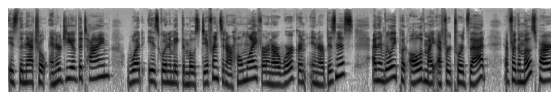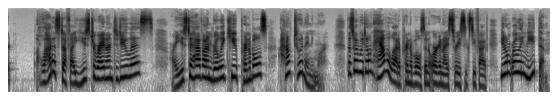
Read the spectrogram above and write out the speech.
is the natural energy of the time, what is going to make the most difference in our home life or in our work or in our business, and then really put all of my effort towards that. And for the most part, a lot of stuff I used to write on to do lists or I used to have on really cute printables, I don't do it anymore. That's why we don't have a lot of printables in Organized 365. You don't really need them.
